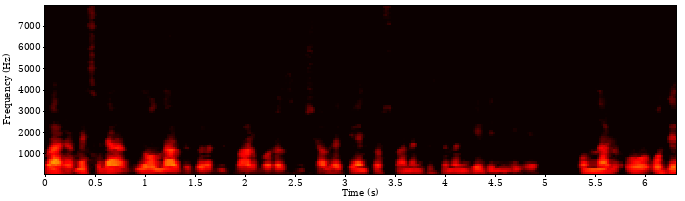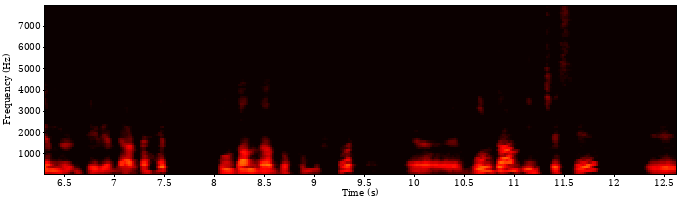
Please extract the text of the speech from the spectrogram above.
var. Mesela yollarda gördüğünüz Barbaros Mışalı, Genç Osman'ın kızının gelinliği onlar o, o demir, devirlerde hep Buldan da dokunmuştur. Ee, Buldan ilçesi e,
